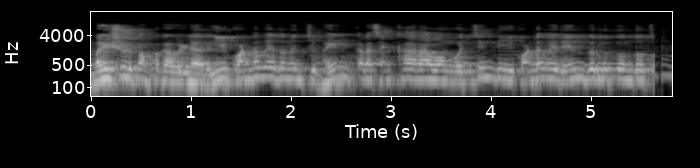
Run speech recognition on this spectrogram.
మహిషుడు పంపగా వెళ్ళారు. ఈ కొండ మీద నుంచి భయంకర శంఖారావం వచ్చింది. ఈ కొండ మీద ఏం దొరుకుతుందో చూ-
